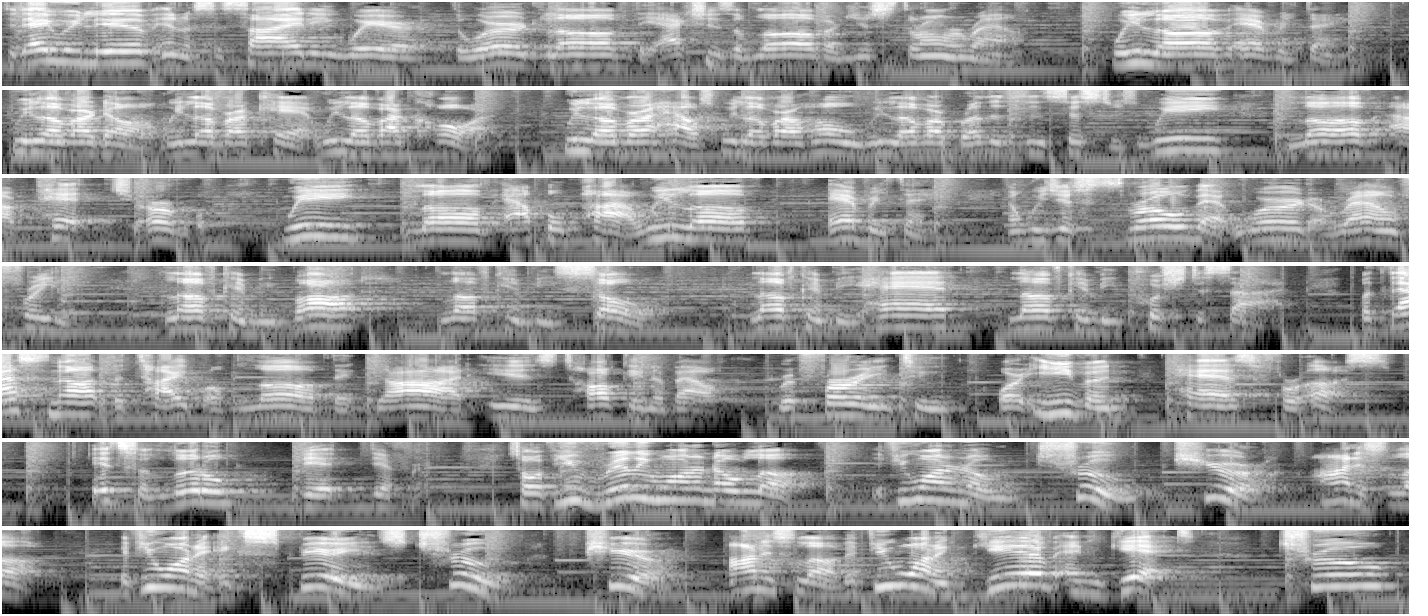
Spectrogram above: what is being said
Today we live in a society where the word love, the actions of love are just thrown around. We love everything. We love our dog. We love our cat. We love our car. We love our house. We love our home. We love our brothers and sisters. We love our pet gerbil. We love apple pie. We love everything. And we just throw that word around freely. Love can be bought. Love can be sold. Love can be had. Love can be pushed aside. But that's not the type of love that God is talking about, referring to, or even has for us. It's a little bit different. So if you really want to know love, if you want to know true, pure, honest love, if you want to experience true, pure, honest love, if you want to give and get true,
